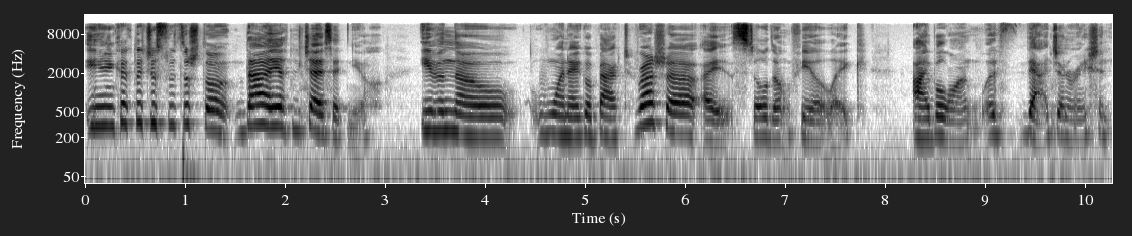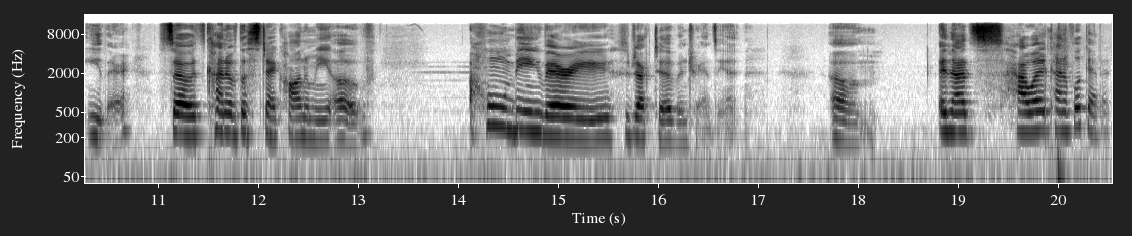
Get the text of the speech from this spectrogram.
И как-то чувствуется, что да, я отличаюсь от них. Even though when I go back to Russia, I still don't feel like I belong with that generation either. So it's kind of this dichotomy of home being very subjective and transient. Um, and that's how I kind of look at it.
